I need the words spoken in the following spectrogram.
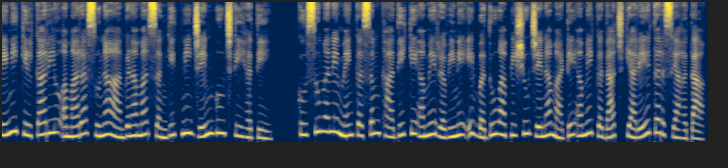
તેની કિલકારીઓ અમારા સુના આંગણામાં સંગીતની જેમ ગૂંજતી હતી. કુસુમ અને મેં કસમ ખાધી કે અમે રવિને એ બધું આપીશું જેના માટે અમે કદાચ ક્યારેય તરસ્યા હતા.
